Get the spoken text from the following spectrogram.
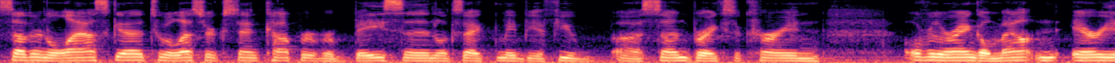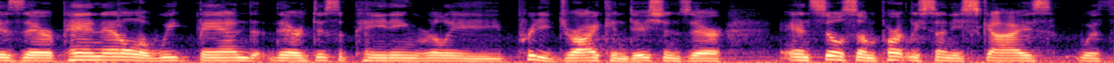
southern Alaska, to a lesser extent Copper River Basin. Looks like maybe a few uh, sun breaks occurring over the Wrangell Mountain areas there. Panhandle, a weak band there dissipating, really pretty dry conditions there. And still some partly sunny skies with,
